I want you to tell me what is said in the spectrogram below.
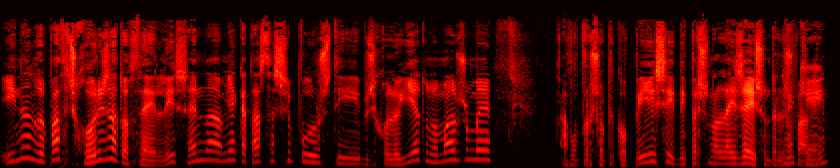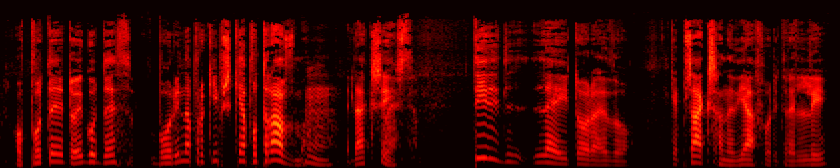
Είναι να το πάθεις χωρίς να το θέλεις ένα, μια κατάσταση που στη ψυχολογία το ονομάζουμε αποπροσωποποίηση, depersonalization τέλος Οκ. πάντων. Οπότε το ego death μπορεί να προκύψει και από τραύμα. Μμ. Εντάξει. Μάλιστα. Τι λέει τώρα εδώ; Και ψάξανε διάφοροι τρελοί,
